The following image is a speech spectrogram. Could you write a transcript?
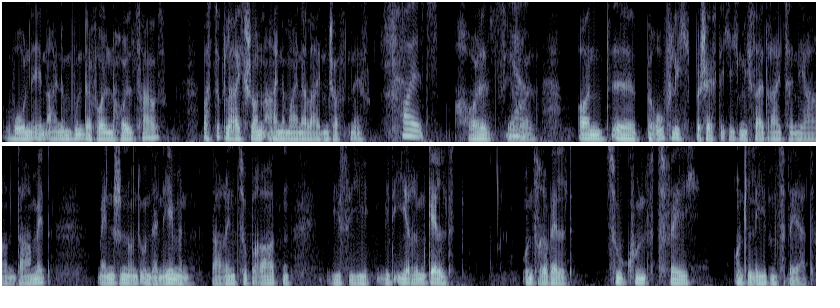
wohne in einem wundervollen Holzhaus, was zugleich schon eine meiner Leidenschaften ist. Holz. Holz, jawohl. Ja. Und äh, beruflich beschäftige ich mich seit 13 Jahren damit, Menschen und Unternehmen darin zu beraten, wie sie mit ihrem Geld unsere Welt zukunftsfähig und lebenswert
